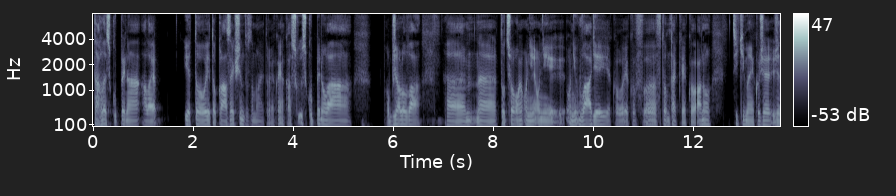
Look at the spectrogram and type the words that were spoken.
tahle skupina, ale je to, je to class action, to znamená, je to jako nějaká skupinová obžalova, ehm, eh, to, co oni, oni, oni uvádějí jako, jako v, v tom, tak jako ano, cítíme, jako že, že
